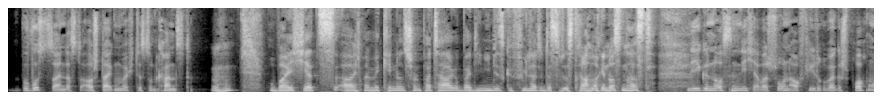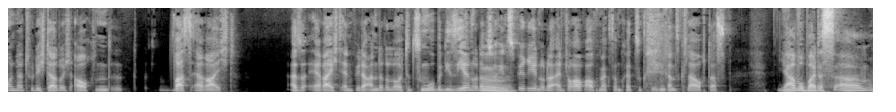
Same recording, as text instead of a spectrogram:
Bewusstsein, dass du aussteigen möchtest und kannst. Mhm. Wobei ich jetzt, äh, ich meine, wir kennen uns schon ein paar Tage, bei dir nie das Gefühl hatte, dass du das Drama genossen hast. Nee, genossen nicht, aber schon auch viel drüber gesprochen und natürlich dadurch auch was erreicht. Also erreicht entweder andere Leute zu mobilisieren oder mhm. zu inspirieren oder einfach auch Aufmerksamkeit zu kriegen. Ganz klar auch das. Ja, wobei das ähm,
